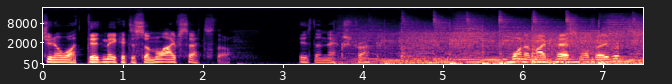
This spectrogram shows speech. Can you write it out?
Do you know what did make it to some live sets though? Is the next track. One of my personal favourites.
